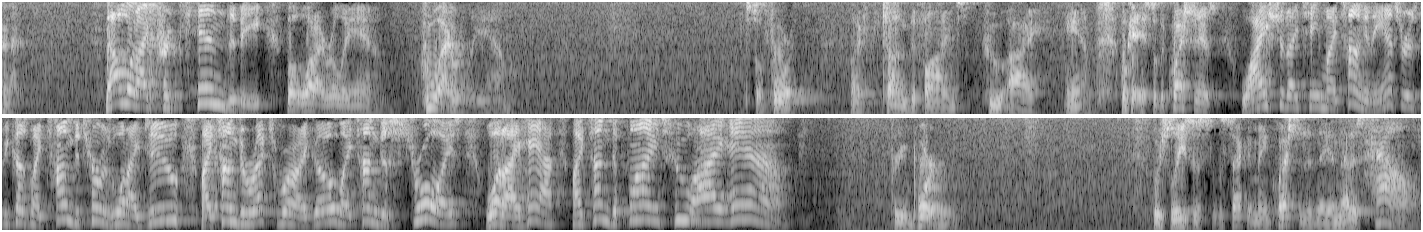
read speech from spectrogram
Not what I pretend to be, but what I really am. Who I really am. So fourth, my tongue defines who I am. Okay, so the question is, why should I tame my tongue? And the answer is because my tongue determines what I do, my tongue directs where I go, my tongue destroys what I have, my tongue defines who I am. Pretty important. Which leads us to the second main question today, and that is how?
